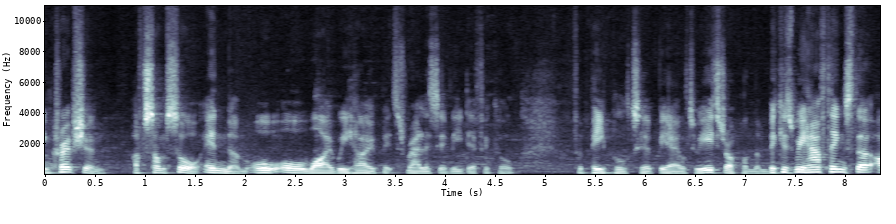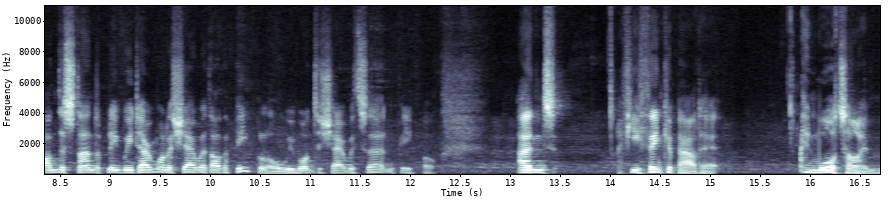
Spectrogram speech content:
encryption of some sort in them, or, or why we hope it's relatively difficult for people to be able to eavesdrop on them because we have things that understandably we don't want to share with other people or we want to share with certain people. And if you think about it, in wartime,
